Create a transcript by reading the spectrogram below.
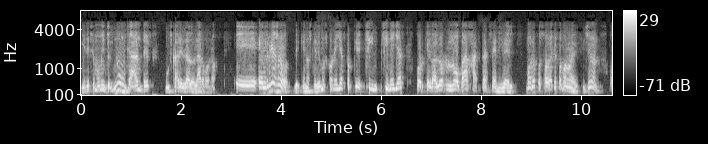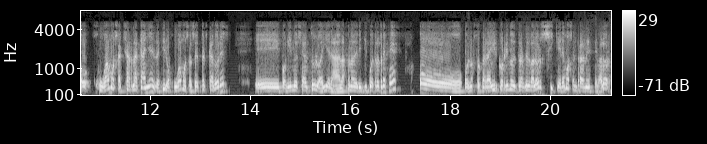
Y en ese momento, y nunca antes, buscar el lado largo, ¿no? Eh, el riesgo de que nos quedemos con ellas porque sin, sin ellas porque el valor no baja hasta ese nivel. Bueno, pues habrá que tomar una decisión. O jugamos a echar la caña, es decir, o jugamos a ser pescadores, eh, poniendo ese anzuelo ahí en la, zona de 24-13, o, o, nos tocará ir corriendo detrás del valor si queremos entrar en este valor.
